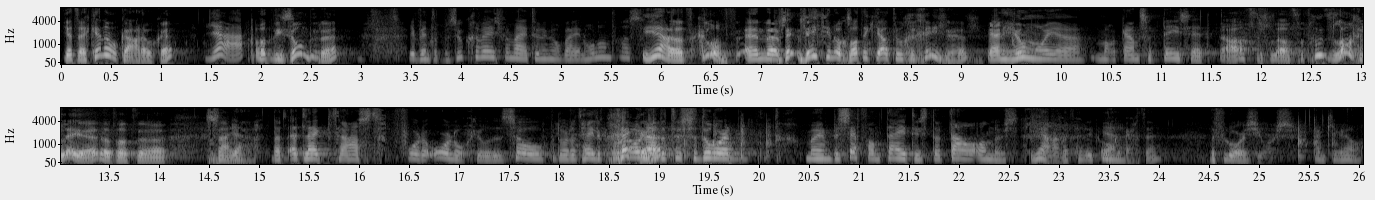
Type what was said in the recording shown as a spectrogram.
Jet, wij kennen elkaar ook, hè? Ja. Wat bijzonder, hè? Je bent op bezoek geweest bij mij toen ik nog bij in Holland was. Ja, dat klopt. En uh, weet je nog wat ik jou toen gegeven heb? Ja, een heel mooie uh, Marokkaanse theeset. Ja, dat is, dat is goed. Het is lang geleden hè, dat dat uh, zijn. Ja, dat, het lijkt haast voor de oorlog, joh. Dat zo, door dat hele corona Gek, er tussendoor, mijn besef van tijd is totaal anders. Ja, dat heb ik ook ja. echt, hè. The floor is yours. Dankjewel.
